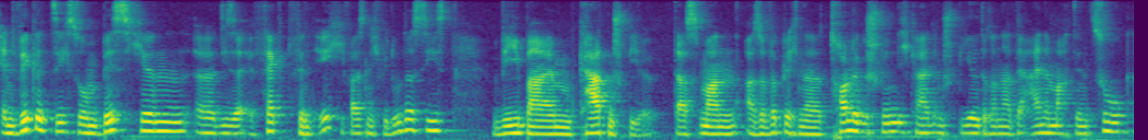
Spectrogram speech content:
entwickelt sich so ein bisschen äh, dieser Effekt, finde ich, ich weiß nicht, wie du das siehst, wie beim Kartenspiel, dass man also wirklich eine tolle Geschwindigkeit im Spiel drin hat. Der eine macht den Zug,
